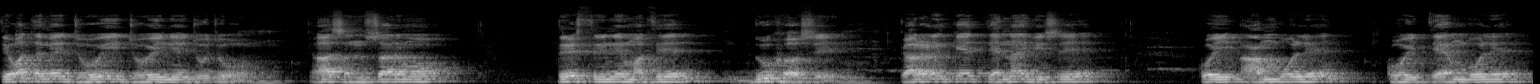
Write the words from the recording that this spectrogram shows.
તેવા તમે જોઈ જોઈને જોજો. આ સંસારમાં તે સ્ત્રીને માથે દુઃખ હશે, કારણ કે તેના વિશે કોઈ આમ બોલે, કોઈ તેમ બોલે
